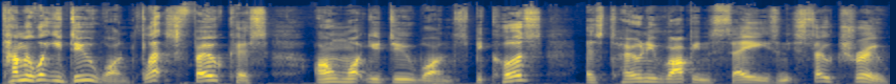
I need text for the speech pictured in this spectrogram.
Tell me what you do want. Let's focus on what you do want. Because, as Tony Robbins says, and it's so true,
